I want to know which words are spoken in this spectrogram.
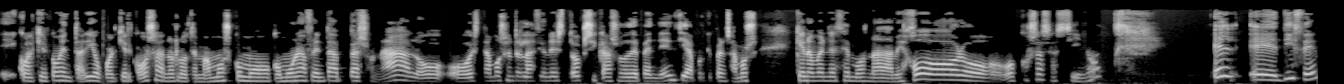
eh, cualquier comentario, cualquier cosa, nos lo tomamos como, como una afrenta personal o, o estamos en relaciones tóxicas o dependencia porque pensamos que no merecemos nada mejor o, o cosas así, ¿no? Él eh, dice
